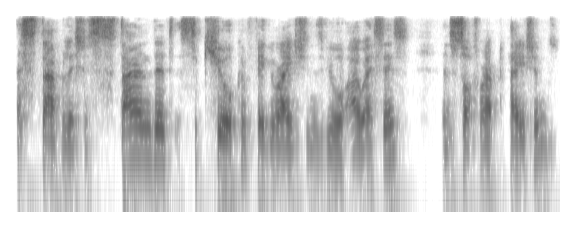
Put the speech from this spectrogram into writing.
Establish a standard secure configurations of your OSs and software applications.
